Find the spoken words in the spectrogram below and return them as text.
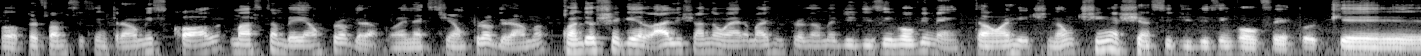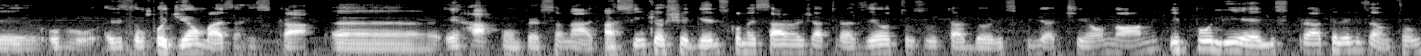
O Performance Central é uma escola, mas também é um programa. O NXT é um programa. Quando eu cheguei lá, ele já não era mais um programa de desenvolvimento. Então a gente não tinha chance de desenvolver, porque o, eles não podiam mais arriscar uh, errar com o personagem. Assim que eu cheguei, eles começaram já a trazer outros lutadores que já tinham nome e polir eles para a televisão. Então,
